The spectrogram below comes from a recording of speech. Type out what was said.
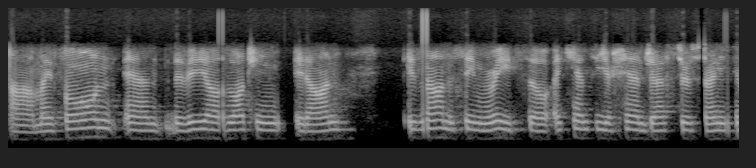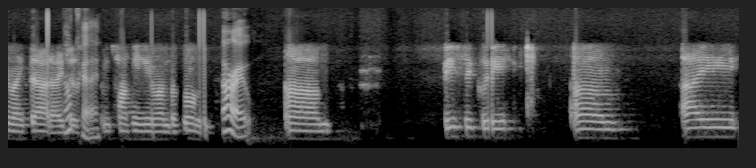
uh, my phone and the video I was watching it on is not on the same rate, so I can't see your hand gestures or anything like that. I just Okay. am talking to you on the phone. All right. Um, basically, um, I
